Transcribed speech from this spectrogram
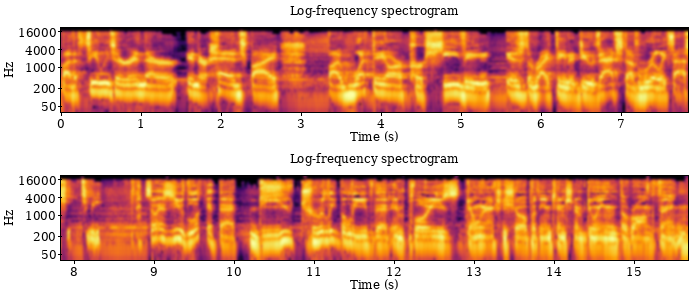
by the feelings that are in their in their heads, by by what they are perceiving is the right thing to do. That stuff really fascinates me. So, as you look at that, do you truly believe that employees don't actually show up with the intention of doing the wrong thing?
